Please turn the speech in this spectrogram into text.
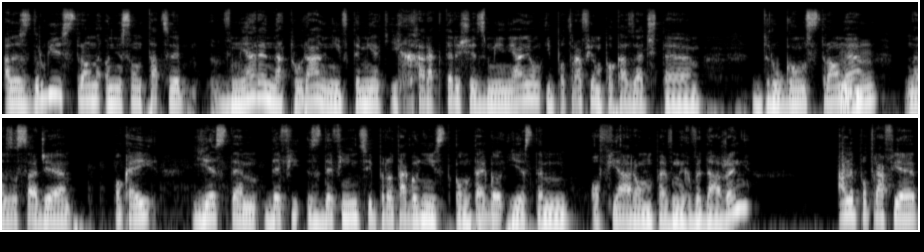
ale z drugiej strony oni są tacy w miarę naturalni w tym, jak ich charaktery się zmieniają i potrafią pokazać tę drugą stronę mm -hmm. na zasadzie okej, okay, jestem defi z definicji protagonistką tego i jestem ofiarą pewnych wydarzeń, ale potrafię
